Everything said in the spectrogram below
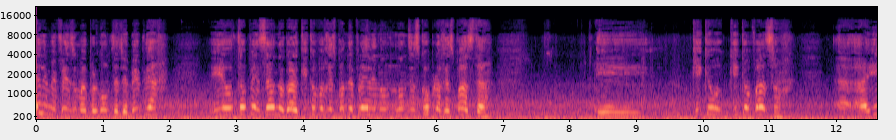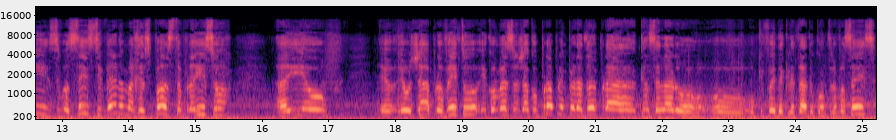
Ele me fez uma pergunta de Bíblia. E eu estou pensando agora o que, que eu vou responder para ele. Não, não descubro a resposta. E o que, que, eu, que, que eu faço? É, aí, se vocês tiverem uma resposta para isso, aí eu eu, eu já aproveito e converso já com o próprio imperador para cancelar o, o, o que foi decretado contra vocês.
